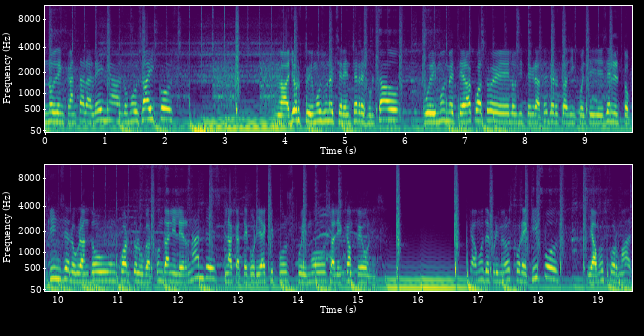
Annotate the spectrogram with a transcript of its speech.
Nos encanta la leña, somos saicos. En Nueva York tuvimos un excelente resultado. Pudimos meter a cuatro de los integrantes de Ruta 56 en el top 15, logrando un cuarto lugar con Daniel Hernández. En la categoría de equipos pudimos salir campeones. Quedamos de primeros por equipos y vamos por más.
